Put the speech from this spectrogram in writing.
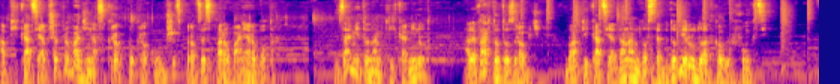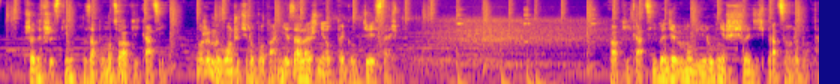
Aplikacja przeprowadzi nas krok po kroku przez proces parowania robota. Zajmie to nam kilka minut, ale warto to zrobić, bo aplikacja da nam dostęp do wielu dodatkowych funkcji. Przede wszystkim za pomocą aplikacji możemy włączyć robota niezależnie od tego, gdzie jesteśmy. W aplikacji będziemy mogli również śledzić pracę robota.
